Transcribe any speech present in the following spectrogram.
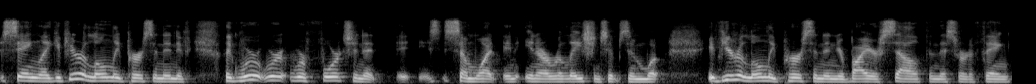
saying like if you're a lonely person and if like we're we're we're fortunate uh, somewhat in in our relationships and what if you're a lonely person and you're by yourself and this sort of thing.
